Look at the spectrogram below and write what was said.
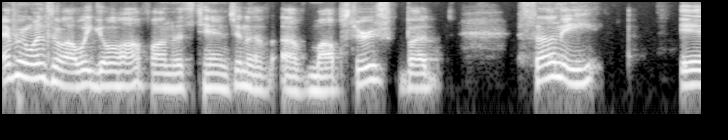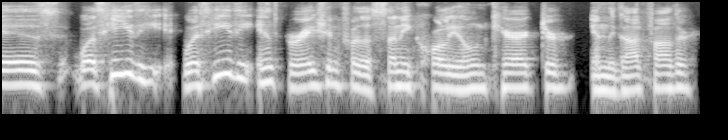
every once in a while we go off on this tangent of, of mobsters, but Sonny is was he the was he the inspiration for the Sonny Corleone character in The Godfather?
